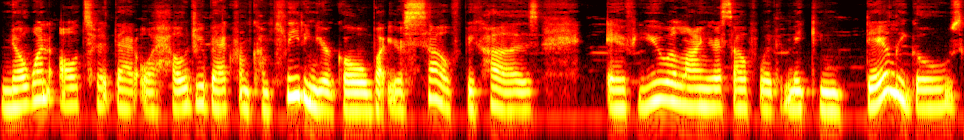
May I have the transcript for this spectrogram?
No one altered that or held you back from completing your goal but yourself because if you align yourself with making daily goals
